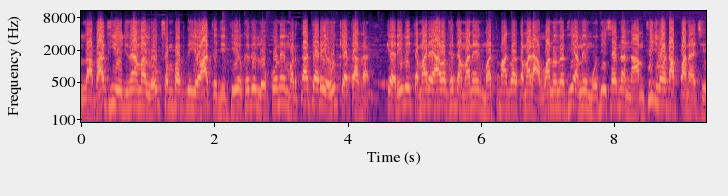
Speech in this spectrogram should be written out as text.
લાભાર્થી યોજનામાં લોક સંપર્કની જે વાત હતી તે વખતે લોકોને મળતા ત્યારે એવું કહેતા હતા કે હરિભાઈ તમારે આ વખતે અમારે મત માંગવા, તમારે આવવાનું નથી. અમે મોદી સાહેબના નામથી જ વોટ આપવાના છે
